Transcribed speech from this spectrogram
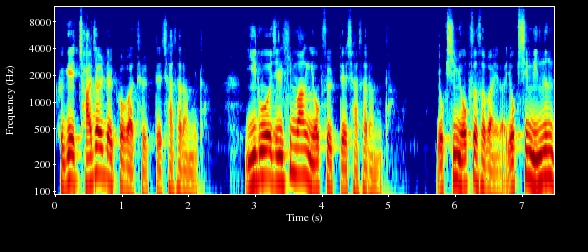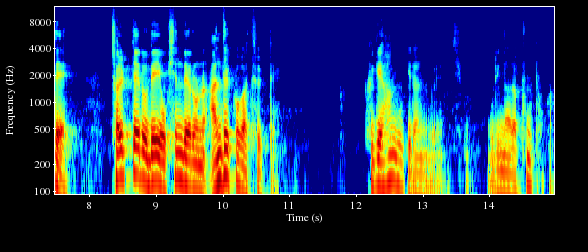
그게 좌절될 것 같을 때 자살합니다. 이루어질 희망이 없을 때 자살합니다. 욕심이 없어서가 아니라 욕심이 있는데 절대로 내 욕심대로는 안 될 것 같을 때 그게 한국이라는 거예요. 지금 우리나라 풍토가.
